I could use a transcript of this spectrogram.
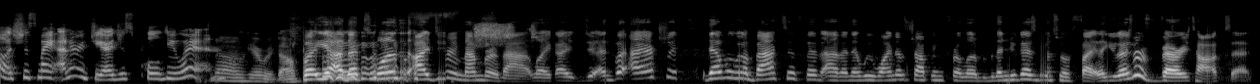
know. It's just my energy. I just pulled you in. Oh, here we go. But yeah, that's one of the, I do remember that. Like I do, and- but I actually then we went back to Fifth Avenue, and then we wind up shopping for a little bit. But then you guys went to a fight. Like you guys were very toxic.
